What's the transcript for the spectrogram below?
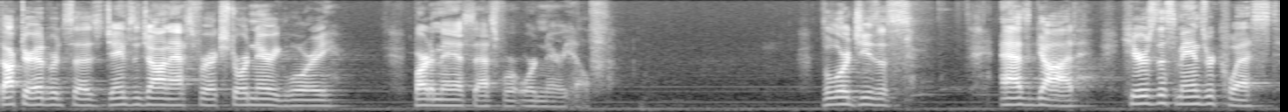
Dr. Edwards says James and John asked for extraordinary glory, Bartimaeus asked for ordinary health. The Lord Jesus, as God, hears this man's request.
